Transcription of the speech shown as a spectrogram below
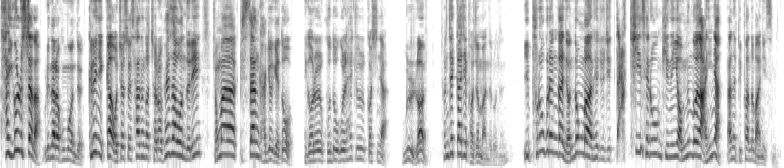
다 이걸로 쓰잖아. 우리나라 공무원들. 그러니까 어쩔 수 없이 사는 것처럼 회사원들이 정말 비싼 가격에도 이거를 구독을 해줄 것이냐. 물론 현재까지 버전만으로는 이 프로그램 간 연동만 해주지 딱히 새로운 기능이 없는 거 아니냐라는 비판도 많이 있습니다.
